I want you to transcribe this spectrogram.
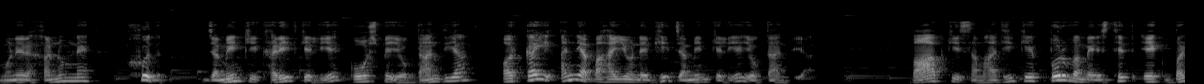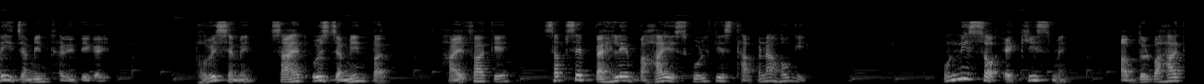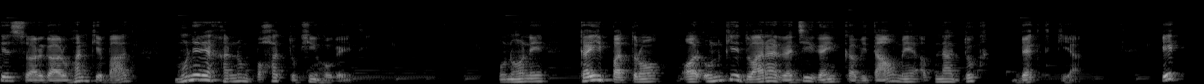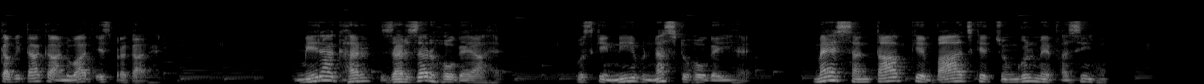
मुनिर खनुम ने खुद ज़मीन की खरीद के लिए कोष में योगदान दिया और कई अन्य बहाइयों ने भी ज़मीन के लिए योगदान दिया। बाप की समाधि के पूर्व में स्थित एक बड़ी ज़मीन खरीदी गई। भविष्य में शायद उस ज़मीन पर हाइफा के सबसे पहले बहाई स्कूल की स्थापना होगी। 1921 में अब्दुल बहा के स्वर्गारोहण के बाद मुनिर खनुम बहुत दुखी हो गई थी। उन्होंने कई पत्रों और उनके द्वारा रची गई कविताओं में अपना दुख व्यक्त किया। एक कविता का अनुवाद इस प्रकार है। मेरा घर जर्जर हो गया है, उसकी नींव नष्ट हो गई है। मैं संताप के बाज के चुंगुल में फंसी हूँ।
